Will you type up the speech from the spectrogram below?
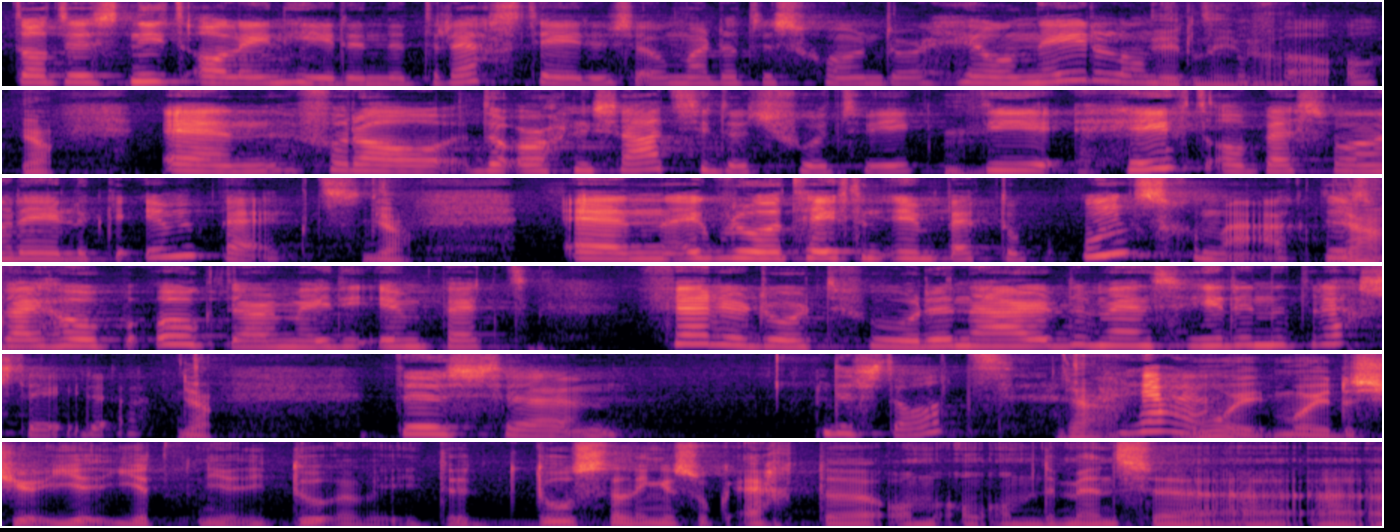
dat is niet alleen hier in de Drechtsteden zo, maar dat is gewoon door heel Nederland Heel het Nederland. geval. Ja. En vooral de organisatie Dutch Food Week, die heeft al best wel een redelijke impact. Ja. En ik bedoel, het heeft een impact op ons gemaakt. Dus wij hopen ook daarmee die impact verder door te voeren naar de mensen hier in de Drechtsteden. Ja. Dus, ehm, dus dat. Ja, Ja. mooi. mooi. Dus je, je, je, de doelstelling is ook echt eh, om, om, om de mensen eh, eh,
